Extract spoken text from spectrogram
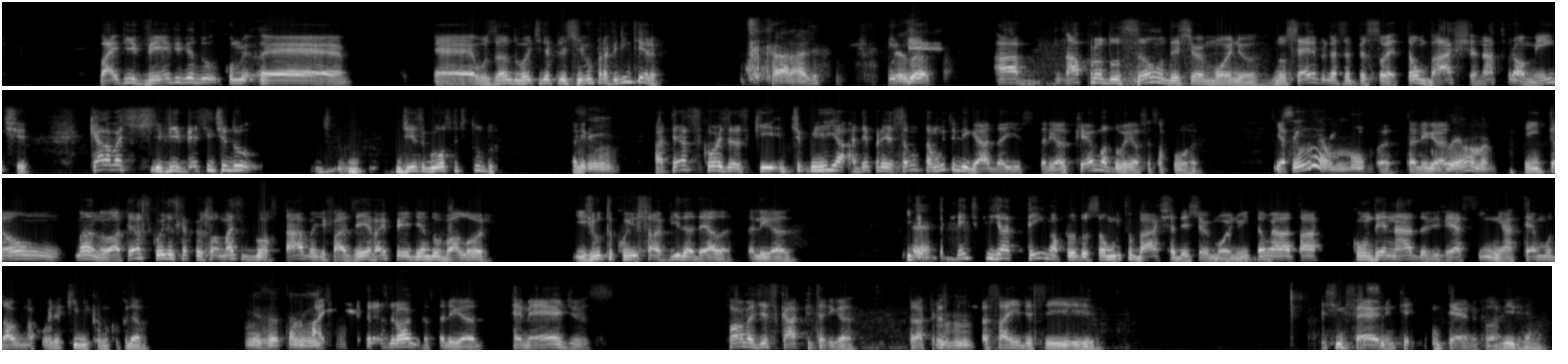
vai viver vivendo, é, é, usando o antidepressivo pra vida inteira. Caralho. Porque Exato. A, a produção desse hormônio no cérebro dessa pessoa é tão baixa, naturalmente, que ela vai viver sentindo desgosto de tudo. Tá? Sim. Até as coisas que. Tipo, e a, depressão tá muito ligada a isso, tá ligado? Porque é uma doença essa porra. E Sim, é um culpa, tá ligado? problema, mano. Então, mano, até as coisas que a pessoa mais gostava de fazer vai perdendo o valor. E junto com isso a vida dela, tá ligado? E tem É. muita gente que já tem uma produção muito baixa desse hormônio, então ela tá condenada a viver assim até mudar alguma coisa química no corpo dela. Exatamente. mano. Outras drogas, tá ligado? Remédios, formas de escape, tá ligado? Pra pessoa Uhum. sair desse esse inferno inte- interno que ela vive, né? mano?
